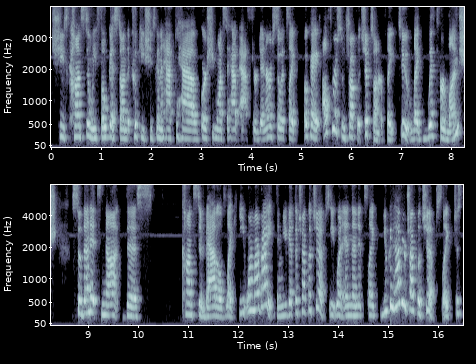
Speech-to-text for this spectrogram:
she's constantly focused on the cookie she's going to have to have or she wants to have after dinner. So it's like, okay, I'll throw some chocolate chips on her plate too, like with her lunch. So then it's not this constant battle of like, eat one more bite, then you get the chocolate chips, eat one. And then it's like, you can have your chocolate chips. Like, just,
